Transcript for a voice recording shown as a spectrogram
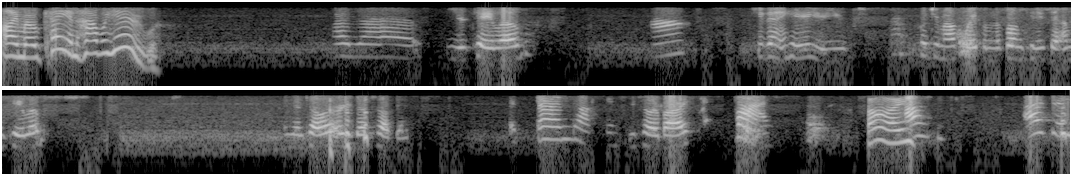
I'm okay, and how are you? Hello. Uh, You're Caleb. Huh? She didn't hear you. You put your mouth away from the phone. Can you say I'm Caleb? And then tell her, or are you done talking? It's done talking. You tell her bye. Bye. Bye. I Hi.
